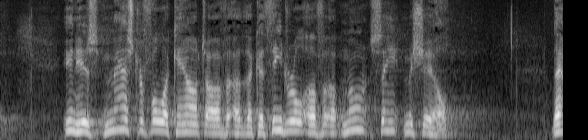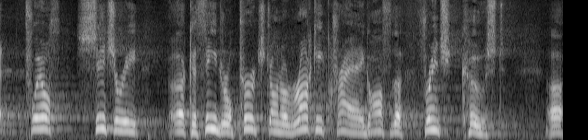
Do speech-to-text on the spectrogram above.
in his masterful account of uh, the Cathedral of uh, Mont Saint Michel, that 12th century a cathedral perched on a rocky crag off the French coast. Uh,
